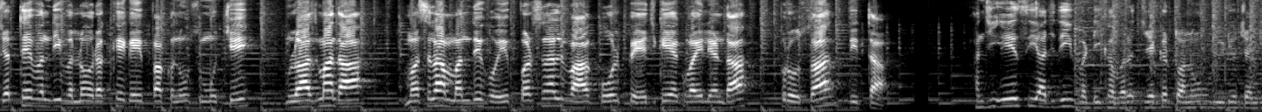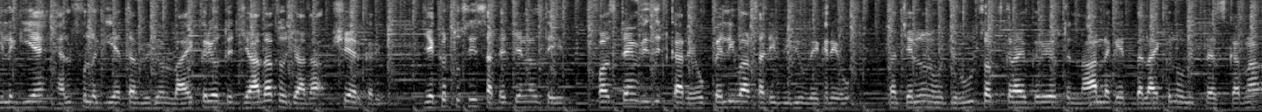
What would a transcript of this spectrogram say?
ਜਥੇਬੰਦੀ ਵੱਲੋਂ ਰੱਖੇ ਗਏ ਪੱਖ ਨੂੰ ਸਮੁੱਚੇ ਮੁਲਾਜ਼ਮਾਂ ਦਾ ਮਸਲਾ ਮੰਨਦੇ ਹੋਏ ਪਰਸਨਲ ਵਿਭਾਗ ਕੋਲ ਭੇਜ ਕੇ ਅਗਵਾਈ ਲੈਣ ਦਾ ਭਰੋਸਾ ਦਿੱਤਾ। ਹਾਂਜੀ, ਇਹ ਸੀ ਅੱਜ ਦੀ ਵੱਡੀ ਖਬਰ। ਜੇਕਰ ਤੁਹਾਨੂੰ ਵੀਡੀਓ ਚੰਗੀ ਲੱਗੀ ਹੈ ਹੈਲਪਫੁਲ ਲੱਗੀ ਹੈ, ਤਾਂ ਵੀਡੀਓ ਨੂੰ ਲਾਈਕ ਕਰਿਓ ਤੇ ਜ਼ਿਆਦਾ ਤੋਂ ਜ਼ਿਆਦਾ ਸ਼ੇਅਰ ਕਰਿਓ। ਜੇਕਰ ਤੁਸੀਂ ਸਾਡੇ ਚੈਨਲ ਤੇ ਫਸਟ ਟਾਈਮ ਵਿਜ਼ਿਟ ਕਰ ਰਹੇ ਹੋ, ਪਹਿਲੀ ਵਾਰ ਸਾਡੀ ਵੀਡੀਓ ਵੇਖ ਰਹੇ ਹੋ, ਤਾਂ ਚੈਨਲ ਨੂੰ ਜਰੂਰ ਸਬਸਕ੍ਰਾਈਬ ਕਰਿਓ ਤੇ ਨਾਲ ਲੱਗੇ ਬੈਲ ਆਈਕਨ ਨੂੰ ਵੀ ਪ੍ਰੈਸ ਕਰਨਾ,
